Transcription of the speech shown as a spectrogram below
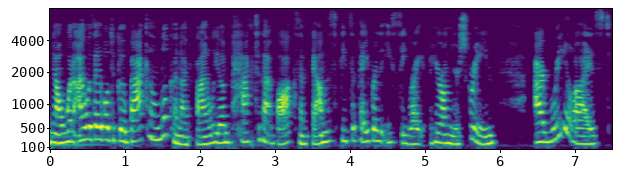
Now, when I was able to go back and look and I finally unpacked that box and found this piece of paper that you see right here on your screen, I realized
